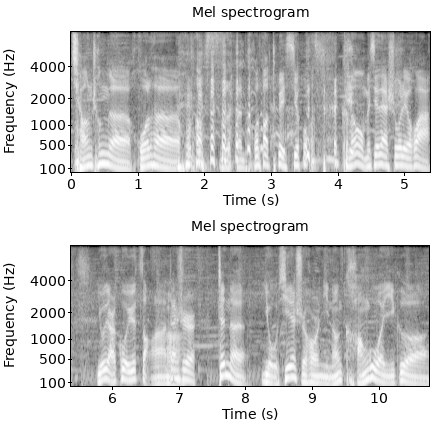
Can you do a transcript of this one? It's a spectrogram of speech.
强撑的活了，活到死，活到退休。可能我们现在说这个话有点过于早了，但是真的有些时候，你能扛过一个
